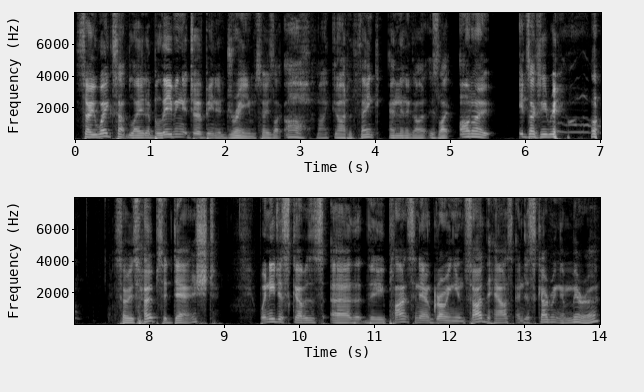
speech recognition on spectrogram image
So he wakes up later, believing it to have been a dream. So he's like, "Oh my god, thank!" And then a guy is like, "Oh no, it's actually real." so his hopes are dashed when he discovers uh, that the plants are now growing inside the house and discovering a mirror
